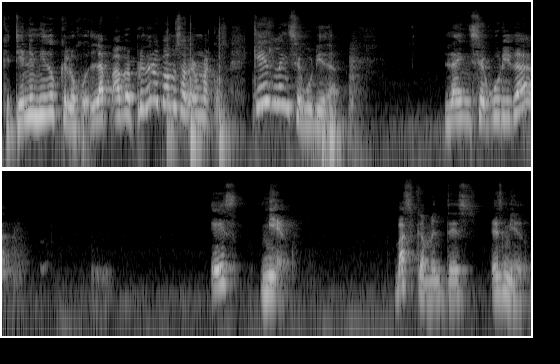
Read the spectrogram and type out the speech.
que tiene miedo que lo... a ver, primero vamos a ver una cosa. ¿Qué es la inseguridad? La inseguridad es miedo. Básicamente es, es miedo.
